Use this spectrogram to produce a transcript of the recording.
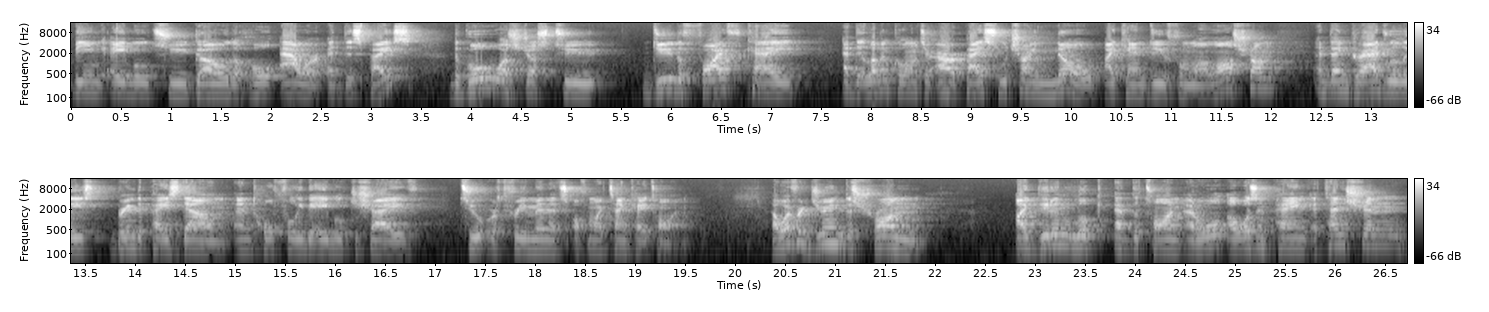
being able to go the whole hour at this pace. The goal was just to do the 5k at the 11 kilometer hour pace, which I know I can do from my last run, and then gradually bring the pace down and hopefully be able to shave two or three minutes of my 10k time. However, during this run, I didn't look at the time at all. I wasn't paying attention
